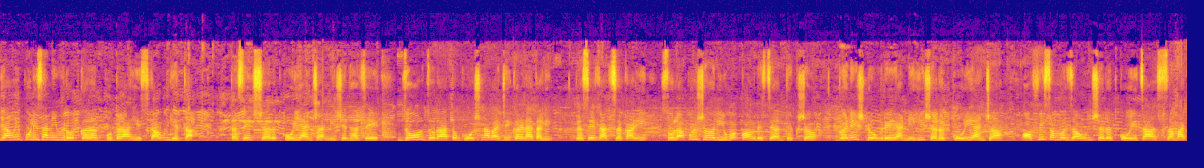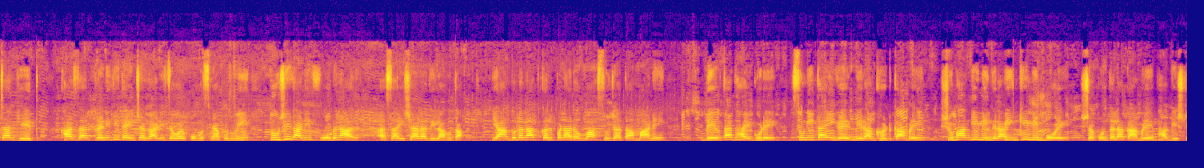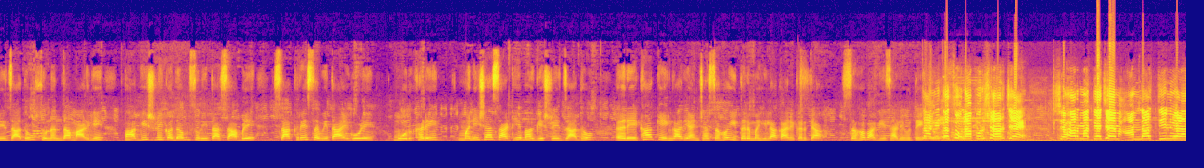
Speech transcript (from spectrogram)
यावेळी पोलिसांनी विरोध करत पुतळा हिसकावून घेतला. तसेच शरद कोळी यांच्या निषेधाचे जोरजोरात घोषणाबाजी करण्यात आली. तसेच आज सकाळी सोलापूर शहर युवक काँग्रेसचे अध्यक्ष गणेश डोंगरे यांनीही शरद कोळी यांच्या ऑफिससमोर जाऊन शरद कोळीचा समाचार घेत खासदार प्रणिती त्यांच्या गाडीजवळ पोहोचण्यापूर्वी तुझी गाडी फोडणार असा इशारा दिला होता. या आंदोलनात कल्पना रव्वा सुजाता माने देवता धायगुडे सुनीता इंगळे मीरा घटकांबळे शुभांगी लिंगरा पिंकी लिंबोळे शकुंतला कांबळे भाग्यश्री जाधव सुनंदा माळगे भाग्यश्री कदम सुनीता साबळे साखरे सविता आयगोळे मोरखडे मनीषा साठे भाग्यश्री जाधव रेखा केंगार यांच्यासह इतर महिला कार्यकर्त्या सहभागी झाले होते. आम्ही तर सोलापूर शहरचे शहर मध्येचे आमदार तीन वेळा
